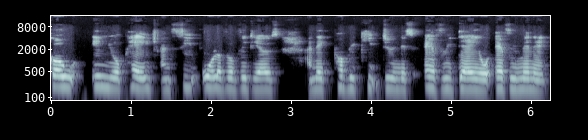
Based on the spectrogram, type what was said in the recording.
go in your page and see all of your videos and they probably keep doing this every day or every minute.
